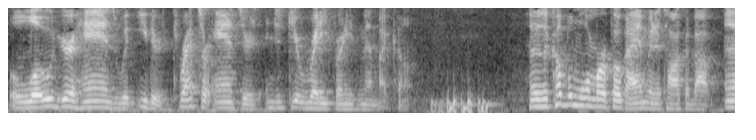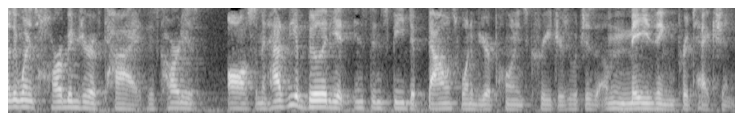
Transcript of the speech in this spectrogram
load your hands with either threats or answers and just get ready for anything that might come. There's a couple more merfolk I am going to talk about. Another one is Harbinger of Tides. This card is awesome. It has the ability at instant speed to bounce one of your opponent's creatures, which is amazing protection.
